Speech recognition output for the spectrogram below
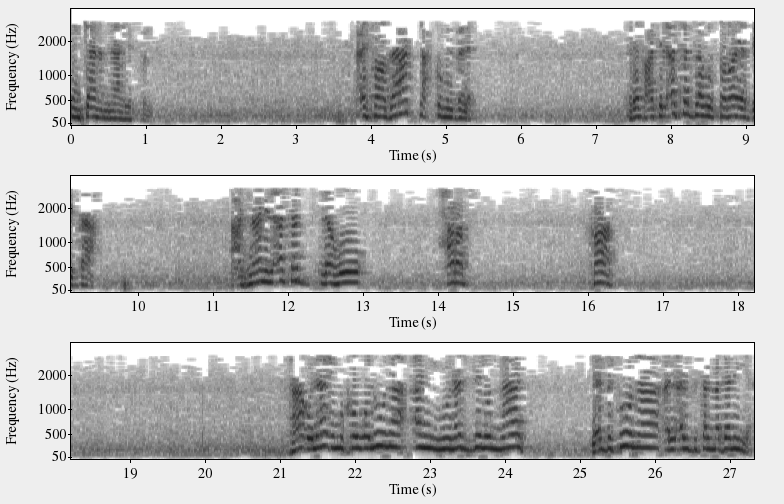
إن كان من أهل السنة. عصابات تحكم البلد. رفعة الأسد له سرايا الدفاع. عدنان الأسد له حرس خاص. هؤلاء مخولون أن ينزلوا الناس يلبسون الألبسة المدنية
